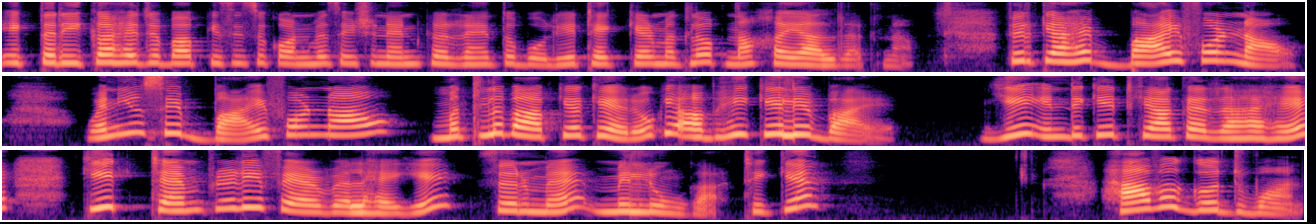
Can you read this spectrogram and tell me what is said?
एक तरीका है जब आप किसी से कॉन्वर्सेशन एंड कर रहे हैं तो बोलिए टेक केयर मतलब अपना ख्याल रखना। फिर क्या है? Bye for now when you say bye for now मतलब आप क्या कह रहे हो कि अभी के लिए बाय ये इंडिकेट क्या कर रहा है कि टेम्पररी फेयरवेल है ये, फिर मैं मिलूँगा, ठीक है? हैव अ गुड वन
